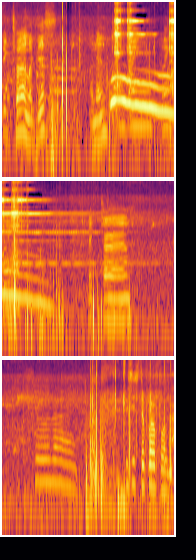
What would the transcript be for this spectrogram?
Big turn like this. And then bling, bling. big turn. So nice. This is the purple na.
